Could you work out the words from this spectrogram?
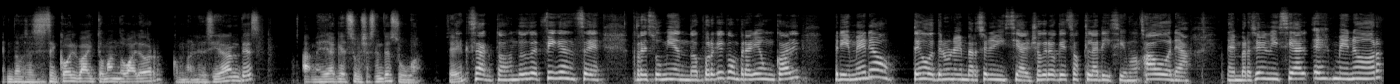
Entonces ese call va a ir tomando valor, como les decía antes, a medida que el subyacente suba. ¿sí? Exacto. Entonces, fíjense, resumiendo, ¿por qué compraría un call? Primero, tengo que tener una inversión inicial. Yo creo que eso es clarísimo. Ahora, la inversión inicial es menor.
